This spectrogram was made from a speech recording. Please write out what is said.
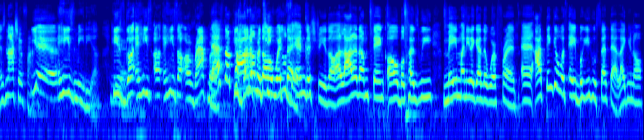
It's not your friend. Yeah. And he's media. He's Yeah. good, and he's a, and he's a, a rapper. That's the He's problem though with music. the industry though. A lot of them think, oh, because we made money together, we're friends. And I think it was A Boogie who said that. Like, you know,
